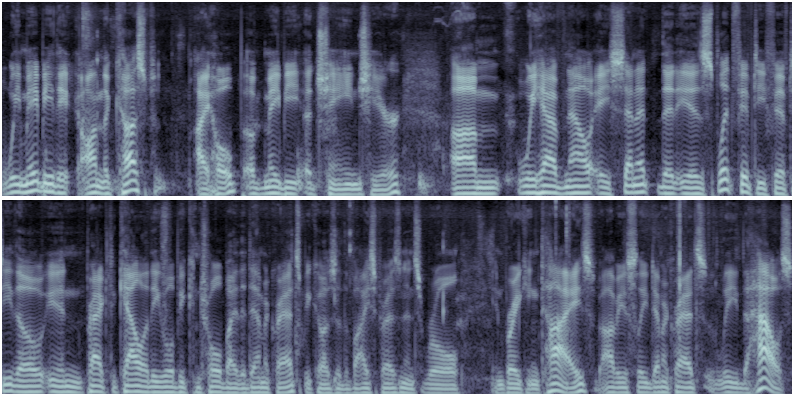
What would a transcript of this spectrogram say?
we may be the, on the cusp, I hope, of maybe a change here. Um, we have now a Senate that is split 50 50, though in practicality will be controlled by the Democrats because of the vice president's role in breaking ties. Obviously, Democrats lead the House.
